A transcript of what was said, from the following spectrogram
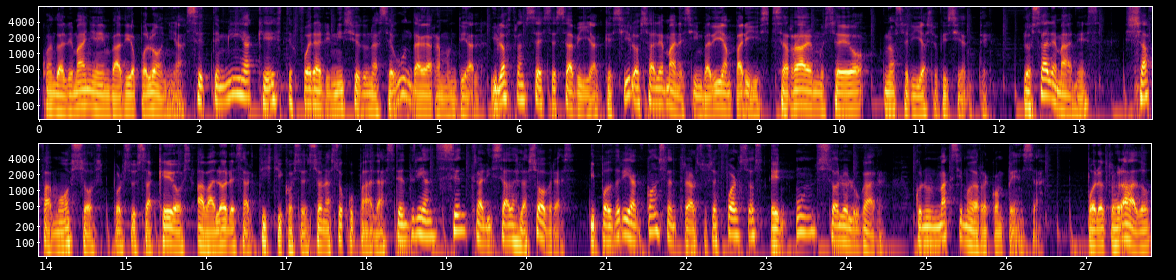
cuando Alemania invadió Polonia, se temía que este fuera el inicio de una Segunda Guerra Mundial, y los franceses sabían que si los alemanes invadían París, cerrar el museo no sería suficiente. Los alemanes ya famosos por sus saqueos a valores artísticos en zonas ocupadas, tendrían centralizadas las obras y podrían concentrar sus esfuerzos en un solo lugar, con un máximo de recompensa. Por otro lado,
